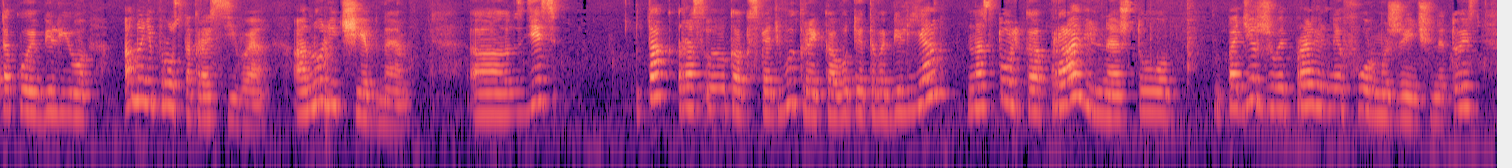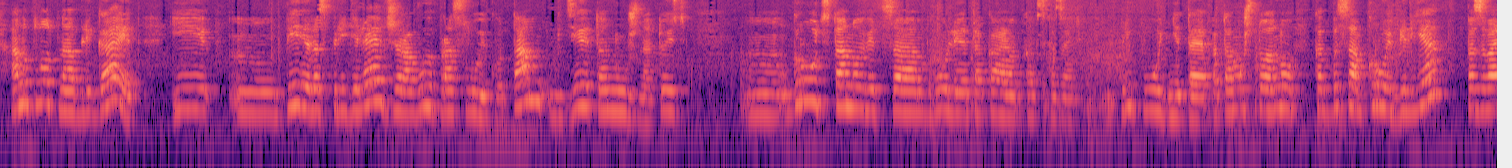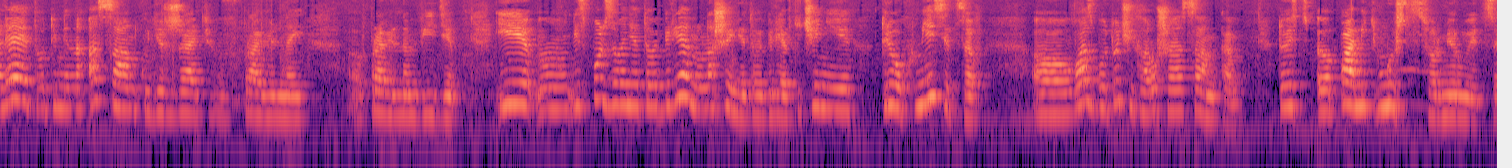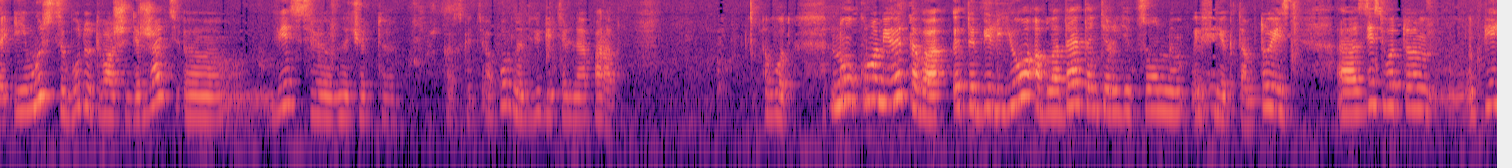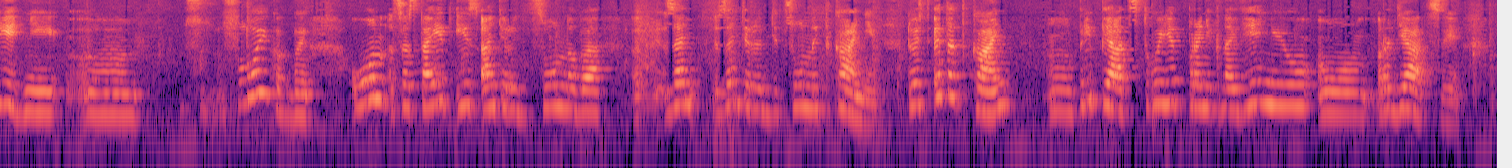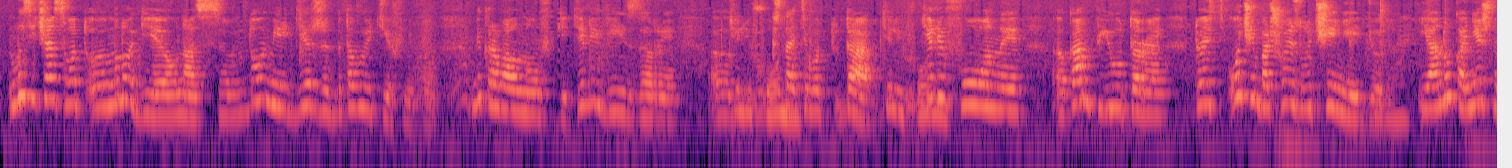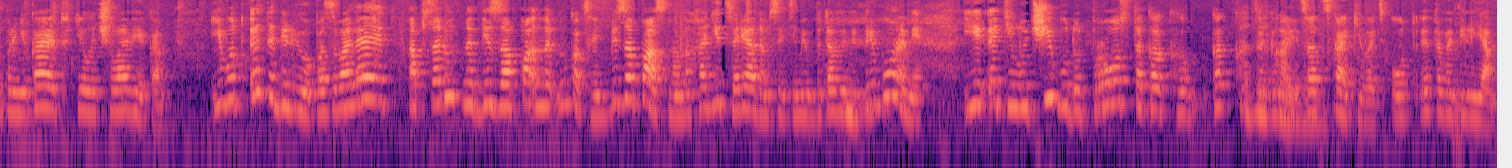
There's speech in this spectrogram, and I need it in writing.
такое белье, оно не просто красивое, оно лечебное. Э, здесь так, э, как сказать, выкройка вот этого белья настолько правильная, что поддерживает правильные формы женщины. То есть оно плотно облегает и перераспределяет жировую прослойку там, где это нужно. То есть грудь становится более такая, как сказать, приподнятая, потому что оно, как бы сам крой белья позволяет вот именно осанку держать в правильной в правильном виде. И использование этого белья, ну, ношение этого белья в течение трех месяцев э, у вас будет очень хорошая осанка. То есть э, память мышц сформируется, и мышцы будут ваши держать э, весь, значит, как сказать, опорно-двигательный аппарат. Вот. Но кроме этого, это белье обладает антирадиационным эффектом. То есть э, здесь вот э, передний э, слой, как бы, он состоит из антирадиационного, э, из антирадиационной ткани. То есть эта ткань препятствует проникновению радиации. Мы сейчас, вот многие у нас в доме держат бытовую технику. Микроволновки, телевизоры, телефоны. кстати, вот, да, телефоны. телефоны, компьютеры. То есть очень большое излучение идет. Да. И оно, конечно, проникает в тело человека. И вот это белье позволяет абсолютно безопасно, ну как сказать, безопасно находиться рядом с этими бытовыми приборами, и эти лучи будут просто как, как, как говорится, отскакивать от этого белья.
